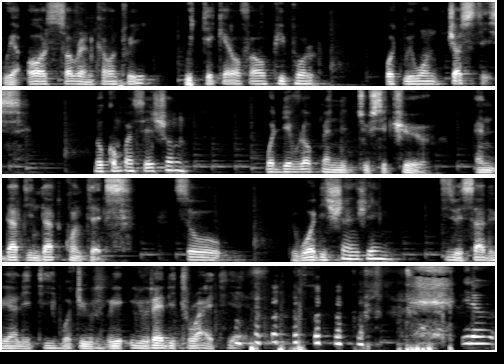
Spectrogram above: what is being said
We are all sovereign country. We take care of our people, but we want justice. No compensation, but development need to secure. And that in that context. So the world is changing. It is a sad reality, but you re- you read it right, yes. You know,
